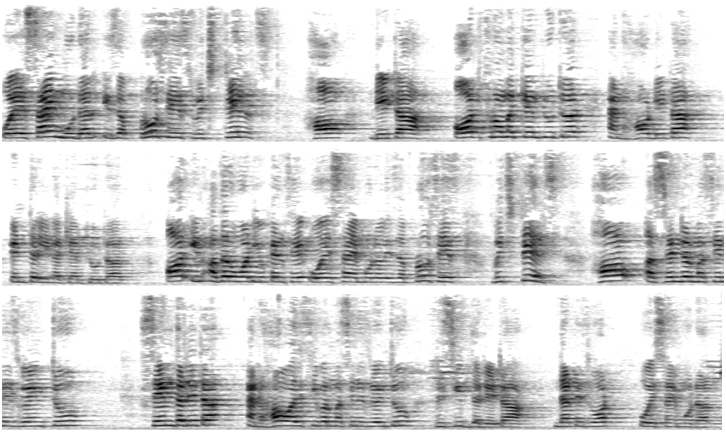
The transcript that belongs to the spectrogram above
OSI model is a process which tells how data out from a computer and how data enter in a computer or in other word you can say OSI model is a process which tells how a sender machine is going to send the data and how a receiver machine is going to receive the data. That is what OSI model.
